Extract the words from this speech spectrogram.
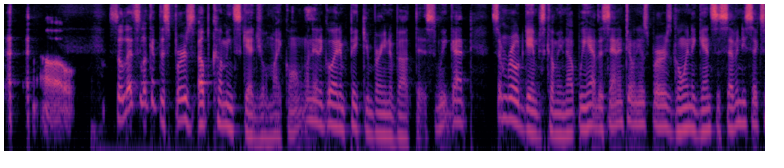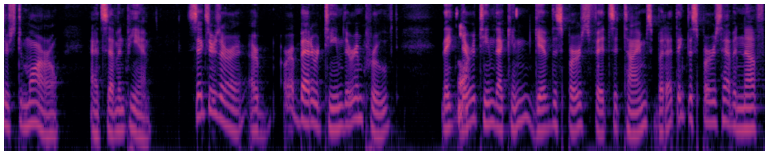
oh. So let's look at the Spurs' upcoming schedule, Michael. I wanted to go ahead and pick your brain about this. We got some road games coming up. We have the San Antonio Spurs going against the 76ers tomorrow at 7 p.m. Sixers are, are, are a better team. They're improved. They, yeah. They're a team that can give the Spurs fits at times, but I think the Spurs have enough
